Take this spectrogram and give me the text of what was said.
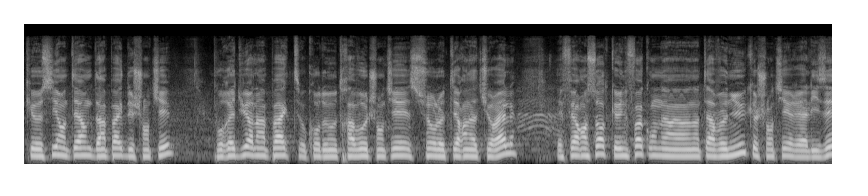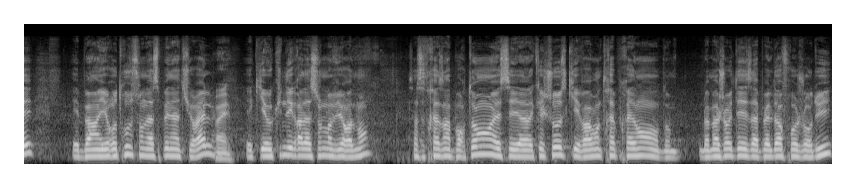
que aussi en termes d'impact du chantier, pour réduire l'impact au cours de nos travaux de chantier sur le terrain naturel et faire en sorte qu'une fois qu'on a intervenu, que le chantier est réalisé, eh ben, il retrouve son aspect naturel Ouais. et qu'il n'y ait aucune dégradation de l'environnement. Ça, c'est très important et c'est euh, quelque chose qui est vraiment très présent dans la majorité des appels d'offres aujourd'hui.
